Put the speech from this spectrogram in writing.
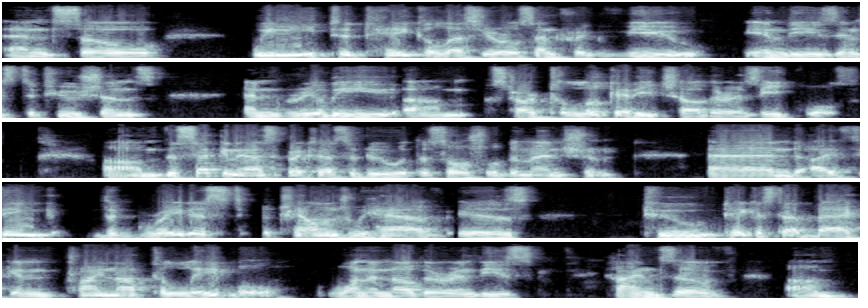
And so we need to take a less Eurocentric view in these institutions and really um, start to look at each other as equals. Um, the second aspect has to do with the social dimension. And I think the greatest challenge we have is to take a step back and try not to label one another in these kinds of um,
